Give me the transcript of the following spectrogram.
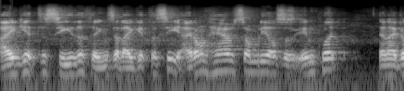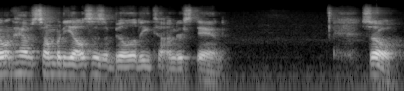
I get to see the things that I get to see. I don't have somebody else's input and I don't have somebody else's ability to understand. So,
